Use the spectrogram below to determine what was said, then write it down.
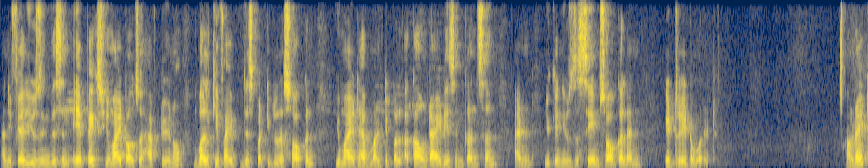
and if you are using this in apex you might also have to you know bulkify this particular SOQL you might have multiple account IDs in concern and you can use the same SOQL and iterate over it. All right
